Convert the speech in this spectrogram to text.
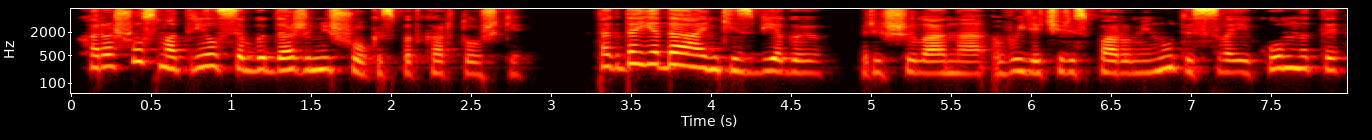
хорошо смотрелся бы даже мешок из-под картошки. «Тогда я до Аньки сбегаю», — решила она, выйдя через пару минут из своей комнаты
